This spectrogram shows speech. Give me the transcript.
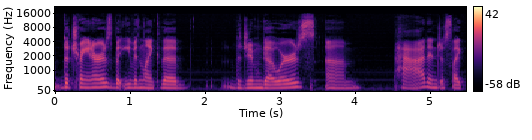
the trainers, but even like the the gym goers um, had, and just like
